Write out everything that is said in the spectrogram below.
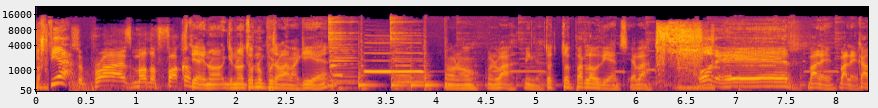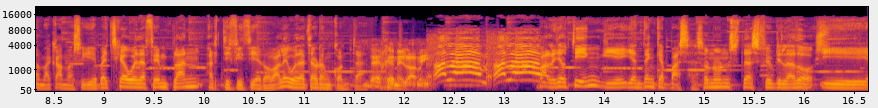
Hòstia! Surprise, motherfucker! Hòstia, no, no torno a posar la mà aquí, eh? No, no, bueno, va, vinga, tot, tot per l'audiència, va. Joder! Vale, vale, calma, calma. O sigui, veig que ho he de fer en plan artificiero, vale? Ho he de treure en compte. Déjemelo a mí. Alam! Alam! Vale, ja ho tinc i ja entenc què passa. Són uns desfibriladors i,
